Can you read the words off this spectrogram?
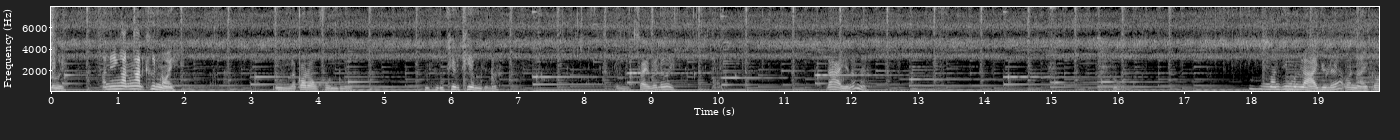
เลย อันนี้งัดงัดขึ้นหน่อย อืมแล้วก็ลองคนดูอืมดูเข้มเข้มๆอยู่นะเออใส่ไว้เลย ได้อยู่นั่นน่ะดูมันยิ่งมันหลายอยู่แล้ววันไหนก็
